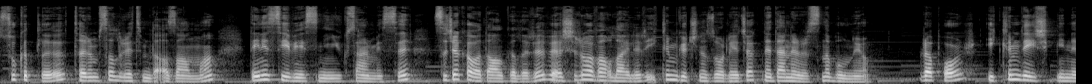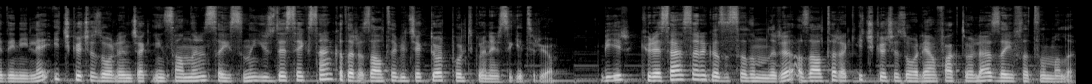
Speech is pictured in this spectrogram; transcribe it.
Su kıtlığı, tarımsal üretimde azalma, deniz seviyesinin yükselmesi, sıcak hava dalgaları ve aşırı hava olayları iklim göçüne zorlayacak nedenler arasında bulunuyor. Rapor, iklim değişikliği nedeniyle iç göçe zorlanacak insanların sayısını %80 kadar azaltabilecek 4 politik önerisi getiriyor. 1. Küresel sera gazı salımları azaltarak iç göçe zorlayan faktörler zayıflatılmalı.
